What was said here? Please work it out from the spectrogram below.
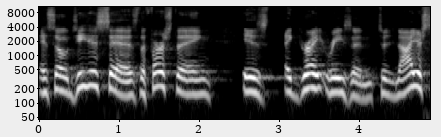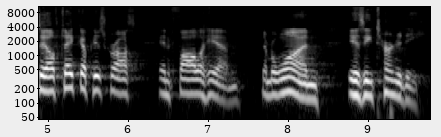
And so Jesus says the first thing is a great reason to deny yourself, take up his cross, and follow him. Number one is eternity.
